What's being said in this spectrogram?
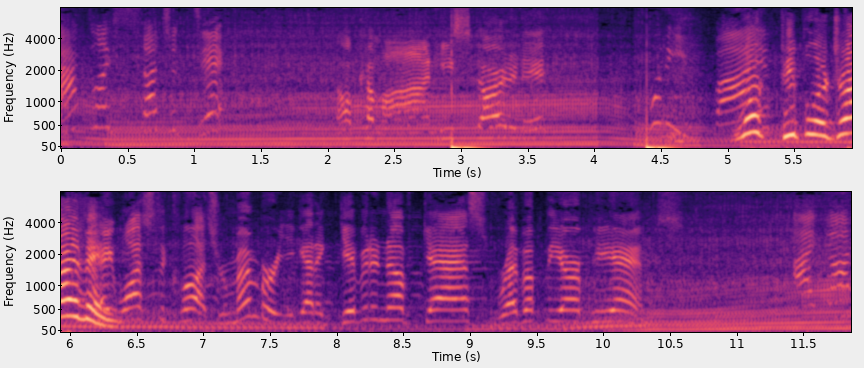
Act like such a dick. Oh, come on. He started it. What are you, five? Look, people are driving. Hey, watch the clutch. Remember, you gotta give it enough gas, rev up the RPMs. I got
